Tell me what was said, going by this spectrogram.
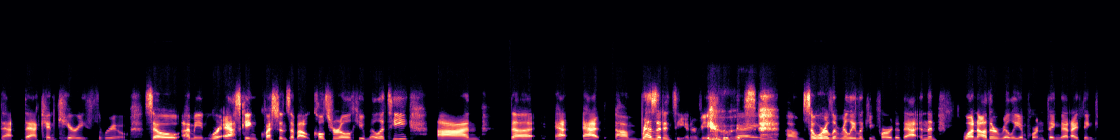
that that can carry through. So i mean we're asking questions about cultural humility on the at at um, residency interviews. Right. um, so we're li- really looking forward to that. And then one other really important thing that i think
